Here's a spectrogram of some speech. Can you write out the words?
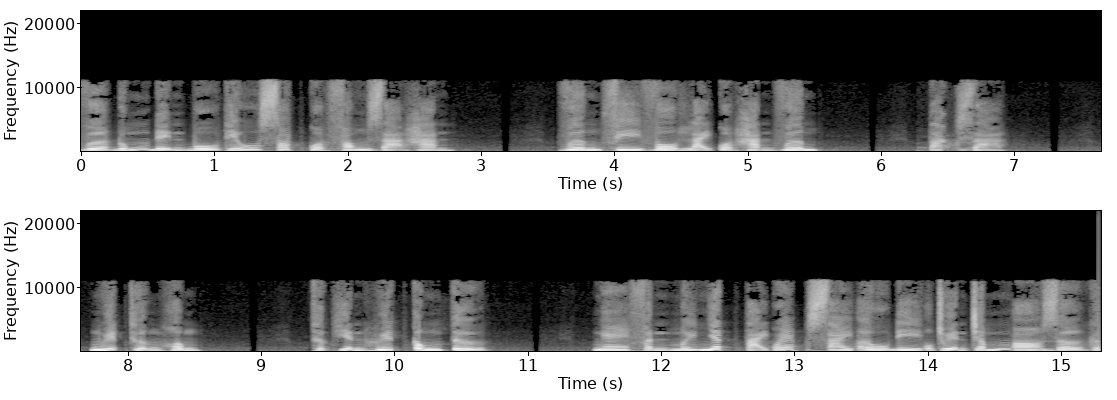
vừa đúng đền bù thiếu sót của phong dạ hàn. Vương phi vô lại của hàn vương. Tác giả. Nguyệt Thượng Hồng. Thực hiện huyết công từ. Nghe phần mới nhất tại website odchuyện.org.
